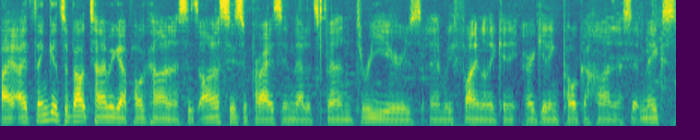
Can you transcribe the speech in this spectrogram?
I, I, think it's about time we got Pocahontas. It's honestly surprising that it's been three years and we finally get, are getting Pocahontas. It makes,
